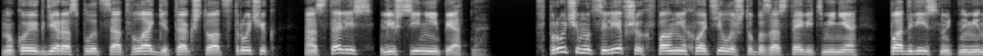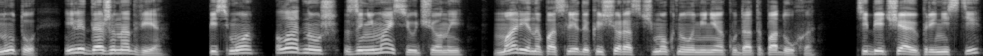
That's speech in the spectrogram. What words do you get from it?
но кое-где расплыться от влаги, так что от строчек остались лишь синие пятна. Впрочем, уцелевших вполне хватило, чтобы заставить меня подвиснуть на минуту или даже на две. Письмо? Ладно уж, занимайся, ученый. Мария напоследок еще раз чмокнула меня куда-то под ухо. «Тебе чаю принести?»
